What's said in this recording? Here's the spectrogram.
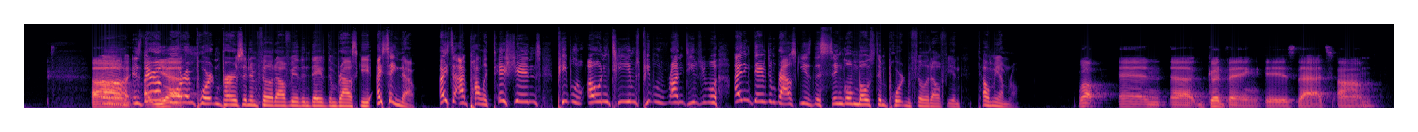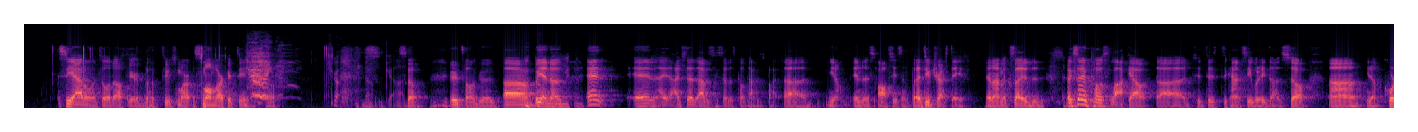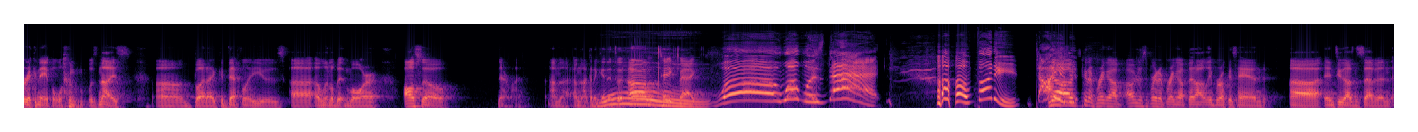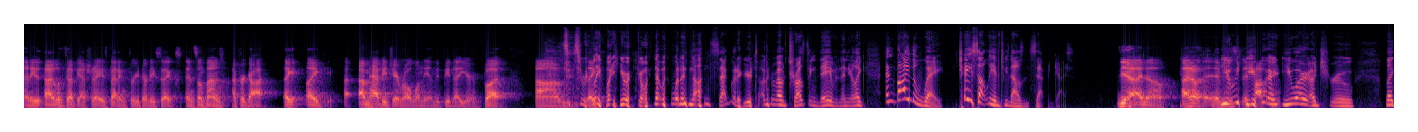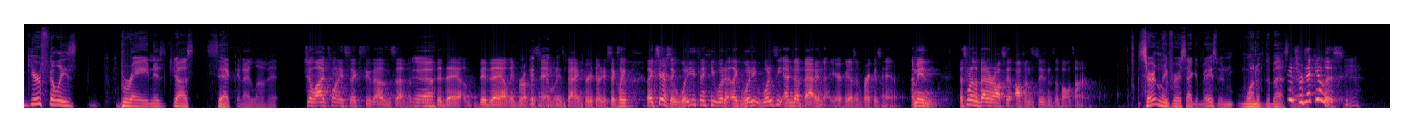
Uh, Um, is there a yes. more important person in Philadelphia than Dave Dombrowski? I say no. I say I, politicians, people who own teams, people who run teams, people. I think Dave Dombrowski is the single most important Philadelphian. Tell me I'm wrong. Well, and uh, good thing is that um, Seattle and Philadelphia are both two smart, small market teams. So. Oh God. so it's all good. Um, but yeah, Oh, no, man. and and I, I've said obviously said this a couple times, uh, you know, in this off season, but I do trust Dave, and I'm excited. To, I'm excited post lockout uh, to, to to kind of see what he does. So um, you know, Corey Knebel was nice, um, but I could definitely use uh, a little bit more. Also, never mind. I'm not. I'm not gonna get into it. Um, take back. Whoa! What was that? Oh, buddy, No, I dying. was just gonna bring up. I was just gonna bring up that Utley broke his hand uh, in 2007, and he. I looked up yesterday. He's batting 336, and sometimes I forgot. Like, like I'm happy J. Roll won the MVP that year, but um, That's really like, what you were going. That what a non sequitur. You're talking about trusting Dave, and then you're like, and by the way, Chase Utley in 2007, guys. yeah, I know. I don't. You just, you popped are you are a true, like your Phillies brain is just sick, and I love it. July 26, 2007. the- Yeah. The, day the day Utley broke his hand when he's batting 336. Like, like seriously, what do you think he would like? What do you, what does he end up batting that year if he doesn't break his hand? I mean, that's one of the better off- offensive seasons of all time. Certainly for a second baseman, one of the best. It's ever. ridiculous. Yeah.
